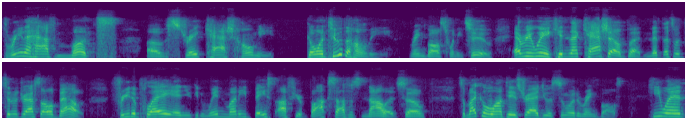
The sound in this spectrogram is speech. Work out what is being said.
three and a half months of straight cash homie going to the homie, Ring Balls 22. Every week, hitting that cash out button. That, that's what Cinema Draft's all about. Free to play, and you can win money based off your box office knowledge. So, so Michael Vellante's strategy was similar to Ring Balls. He went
